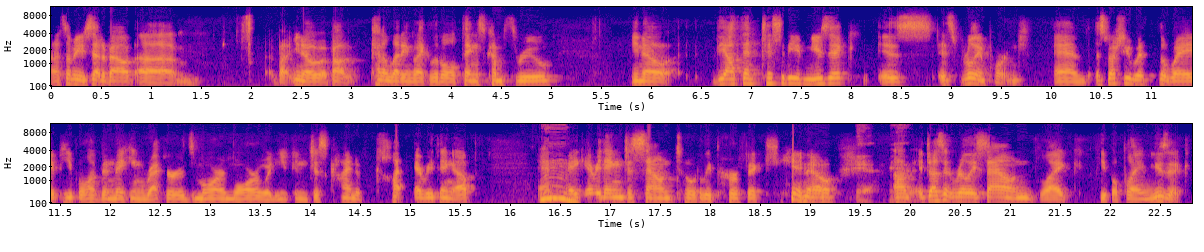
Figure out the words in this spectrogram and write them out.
uh, something you said about um, about you know about kind of letting like little things come through. You know, the authenticity of music is it's really important, and especially with the way people have been making records more and more, when you can just kind of cut everything up and mm. make everything just sound totally perfect. You know, yeah, yeah. Um, it doesn't really sound like people playing music.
